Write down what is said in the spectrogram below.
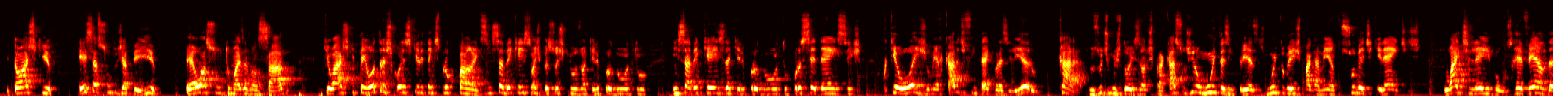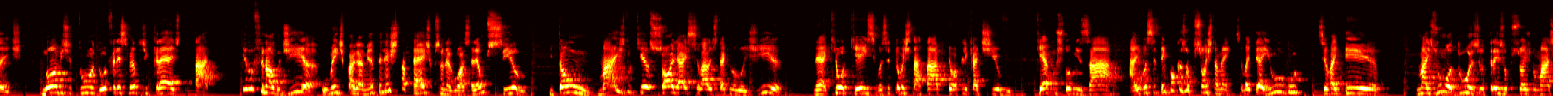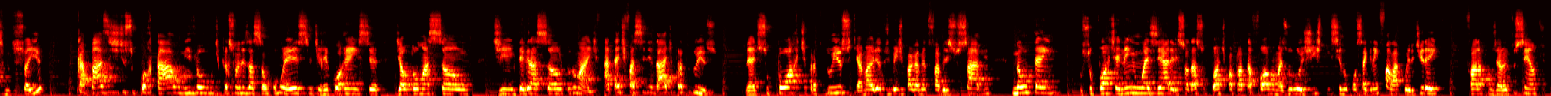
Então, acho que esse assunto de API é o assunto mais avançado que eu acho que tem outras coisas que ele tem que se preocupar antes, em saber quem são as pessoas que usam aquele produto, em saber case daquele produto, procedências, porque hoje o mercado de fintech brasileiro, cara, nos últimos dois anos para cá surgiram muitas empresas, muito meio de pagamento, subadquirentes, white labels, revendas, nomes de tudo, oferecimento de crédito, tá? E no final do dia, o meio de pagamento ele é estratégico para o seu negócio, ele é um selo. Então, mais do que só olhar esse lado de tecnologia, né, que ok, se você tem uma startup, tem um aplicativo, quer customizar, aí você tem poucas opções também. Você vai ter a Yugo, você vai ter mais uma ou duas ou três opções no máximo disso aí, capazes de suportar um nível de personalização como esse, de recorrência, de automação, de integração e tudo mais. Até de facilidade para tudo isso né, de suporte para tudo isso, que a maioria dos meios de pagamento, Fabrício sabe, não tem. O suporte é nenhum, é zero, ele só dá suporte para a plataforma, mas o lojista em si não consegue nem falar com ele direito, fala com 0800.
